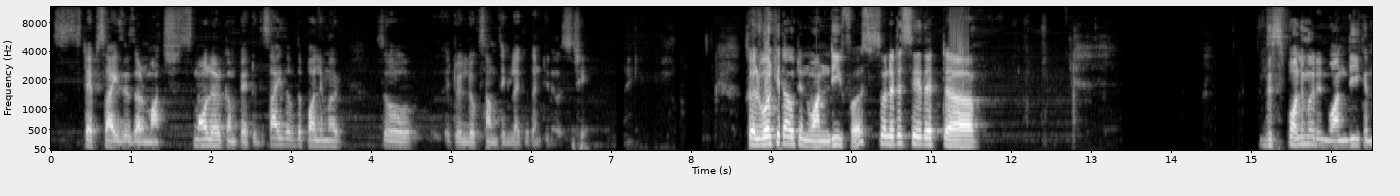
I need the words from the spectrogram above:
step sizes are much smaller compared to the size of the polymer, so it will look something like a continuous chain. So, I will work it out in 1D first. So, let us say that uh, this polymer in 1D can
